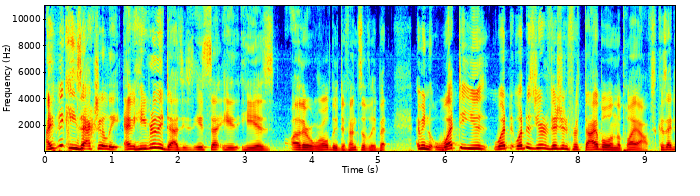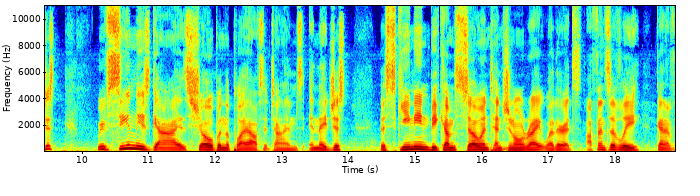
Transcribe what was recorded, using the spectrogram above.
I think he's actually. I mean, he really does. He's he's he he is otherworldly defensively. But I mean, what do you what what is your vision for Thybulle in the playoffs? Because I just we've seen these guys show up in the playoffs at times, and they just the scheming becomes so intentional, right? Whether it's offensively, kind of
